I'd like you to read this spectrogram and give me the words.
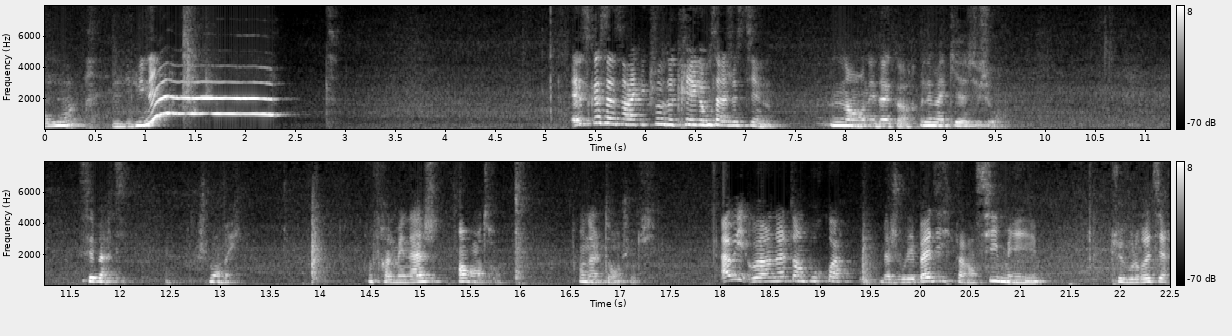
Voilà. Les lunettes Est-ce que ça sert à quelque chose de créer comme ça, Justine? Non, on est d'accord. Le maquillage du jour. C'est parti. Je m'en vais. On fera le ménage en rentrant. On a le temps aujourd'hui. Ah oui, on a le temps, pourquoi? Bah je vous l'ai pas dit, enfin si, mais je vais vous le redire.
